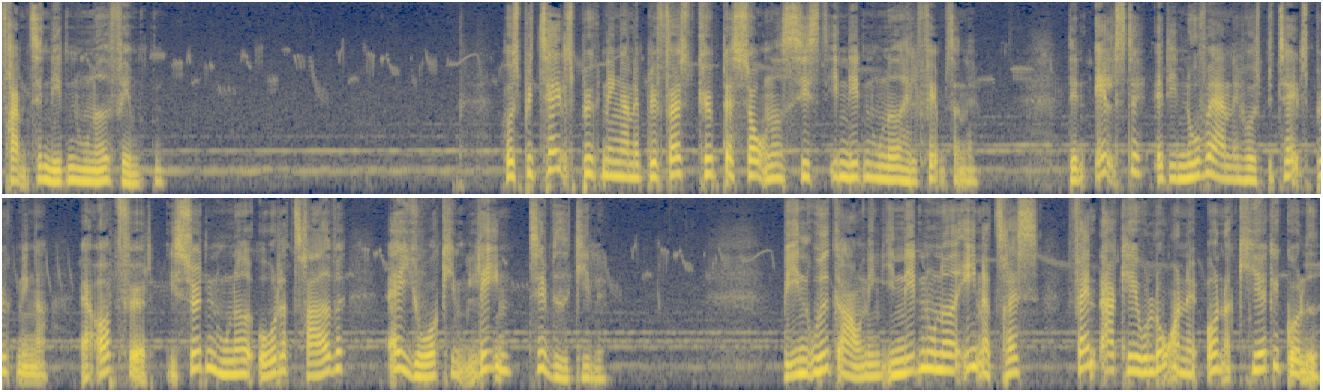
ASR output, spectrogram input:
frem til 1915. Hospitalsbygningerne blev først købt af sovnet sidst i 1990'erne. Den ældste af de nuværende hospitalsbygninger er opført i 1738 af Joachim Len til Hvidkilde. Ved en udgravning i 1961 fandt arkeologerne under kirkegulvet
